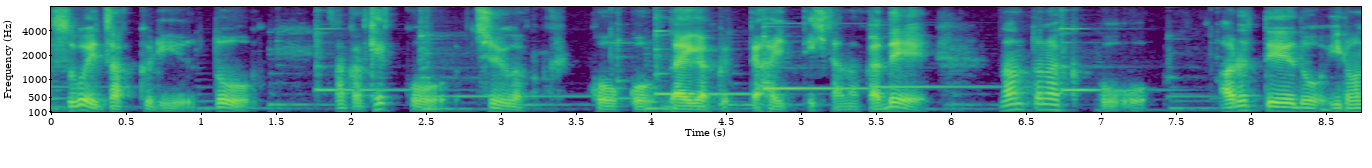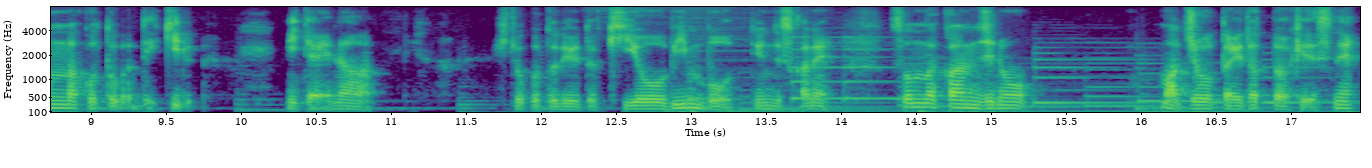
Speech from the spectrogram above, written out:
すごいざっくり言うと、なんか結構中学、高校、大学って入ってきた中で、なんとなくこう、ある程度いろんなことができるみたいな、一言で言うと器用貧乏っていうんですかね。そんな感じの、まあ、状態だったわけですね。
